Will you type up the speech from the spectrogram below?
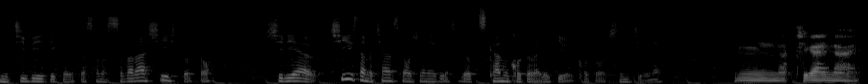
導いてくれたその素晴らしい人と知り合う小さなチャンスかもしれないけど、それを掴むことができることを信じるね。うん、間違いない。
